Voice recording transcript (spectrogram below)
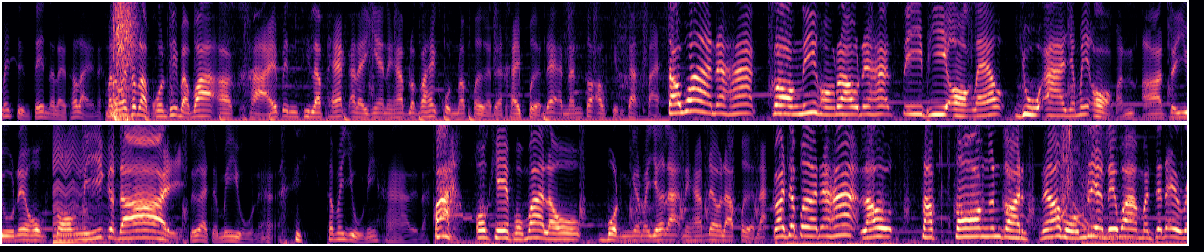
ไม่ตื่นเต้นอะไรเท่าไหร่นะมันไว้สำหรับคนที่แบบว่าขายเป็นทีละแพ็คอะไรเงี้ยนะครับแล้วก็ให้คนมาเปิดใครเปิดได้อันนั้นก็เอาเข็มกัดไป แต่ว่านะฮะกล่องนี้ของเรานะฮะ CP ออกแล้ว UR ยังไม่ออกมันอาจจะอยู่ใน6ซองนี้ก็ได้ หรืออาจจะไม่อยู่นะฮะถ้าไม่อยู่นี่ฮาเลยนะป่ะโอเค ผมว่าเราบ่นกันมาเยอะแล้วนะครับได้เวลาเปิดแล้วก็จะเปิดนะฮะเราสับซองกันก่อนนะครับผมเรียกได้ว่ามันจะได้แร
